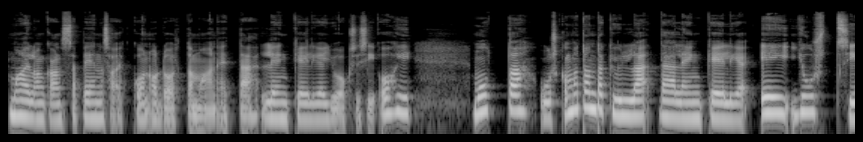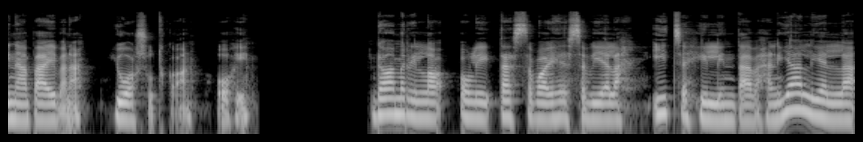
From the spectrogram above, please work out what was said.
mailan kanssa pensaikkoon odottamaan, että lenkeilijä juoksisi ohi, mutta uskomatonta kyllä tämä lenkeilijä ei just sinä päivänä juossutkaan ohi. Dahmerilla oli tässä vaiheessa vielä itsehillintää vähän jäljellä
